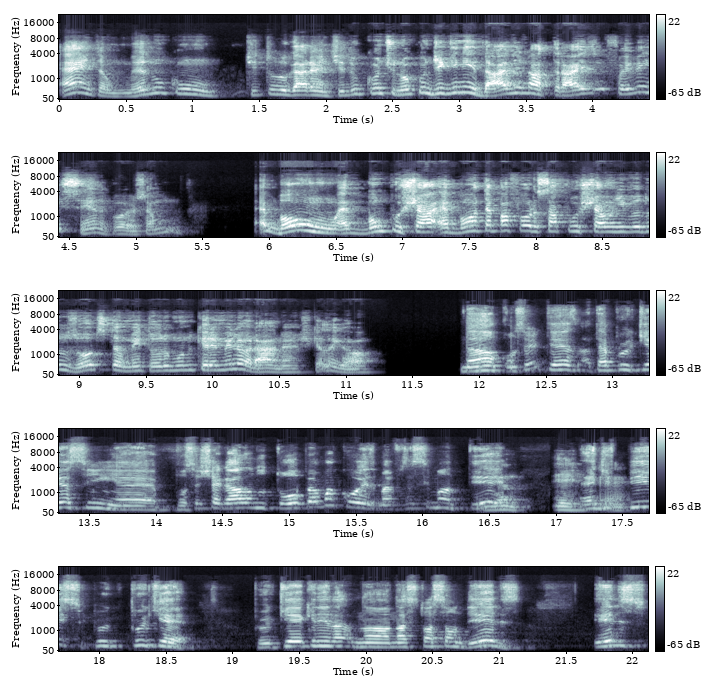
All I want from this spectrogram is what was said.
É, então, mesmo com título garantido, continuou com dignidade lá atrás e foi vencendo. Pô, é, é bom, é bom puxar, é bom até para forçar puxar o nível dos outros também, todo mundo querer melhorar, né? Acho que é legal. Não, com certeza. Até porque, assim, é, você chegar lá no topo é uma coisa, mas você se manter, manter é, é difícil. Por, por quê? Porque que na, na, na, situação deles, eles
